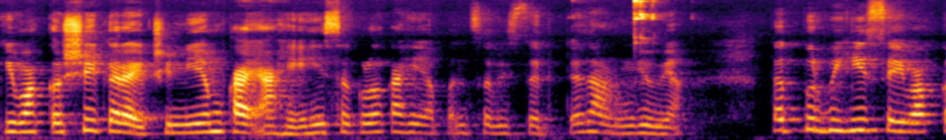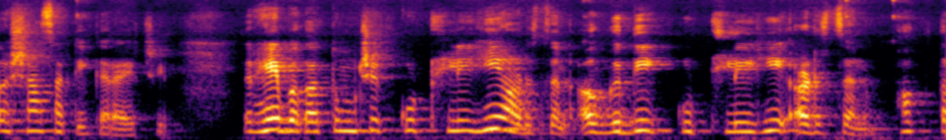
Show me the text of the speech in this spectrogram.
किंवा कशी करायची नियम काय आहे हे सगळं काही आपण सविस्तररित्या जाणून घेऊया. तत्पूर्वी ही सेवा कशासाठी करायची? तर हे बघा तुमची कुठलीही अडचण अगदी कुठलीही अडचण फक्त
